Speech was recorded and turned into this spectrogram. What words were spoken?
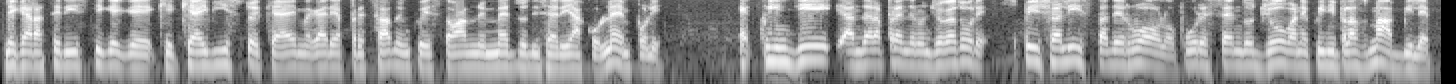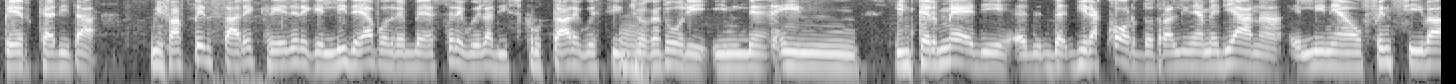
le caratteristiche che, che, che hai visto e che hai magari apprezzato in questo anno e mezzo di Serie A con l'Empoli e quindi andare a prendere un giocatore specialista del ruolo, pur essendo giovane, quindi plasmabile, per carità, mi fa pensare e credere che l'idea potrebbe essere quella di sfruttare questi mm. giocatori in, in intermedi eh, di raccordo tra linea mediana e linea offensiva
